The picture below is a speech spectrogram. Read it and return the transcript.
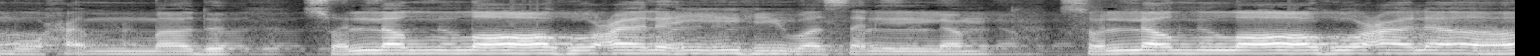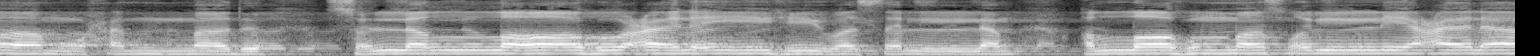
محمد صلى الله عليه وسلم صلى الله على محمد صلى الله عليه وسلم. اللهم صل على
